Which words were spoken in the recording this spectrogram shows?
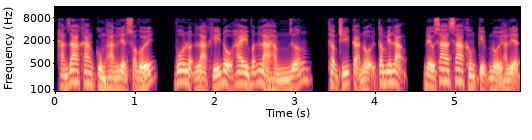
Hàn gia khang cùng hàn liệt so với, vô luận là khí độ hay vẫn là hàm dưỡng, thậm chí cả nội tâm yên lặng, đều xa xa không kịp nổi hàn liệt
